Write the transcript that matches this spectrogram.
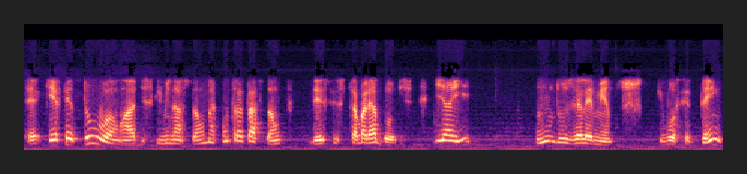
é, que efetuam a discriminação na contratação desses trabalhadores. E aí, um dos elementos que você tem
